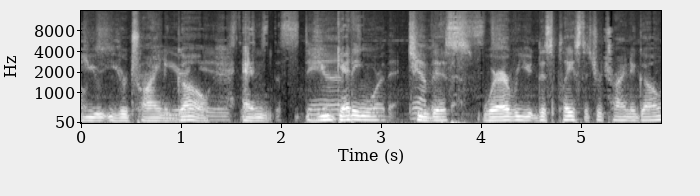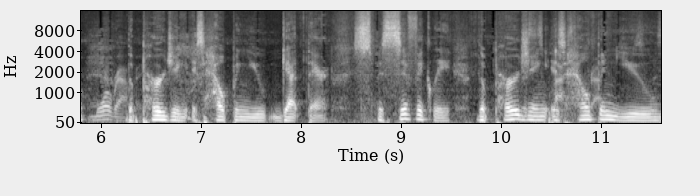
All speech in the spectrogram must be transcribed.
you you're trying to go and you getting to this wherever you this place that you're trying to go the purging is helping you get there specifically the purging is helping you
